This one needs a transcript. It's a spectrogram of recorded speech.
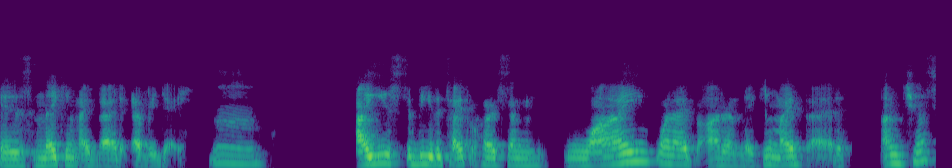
is making my bed every day. Mm. I used to be the type of person, why, when I bother making my bed, I'm just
